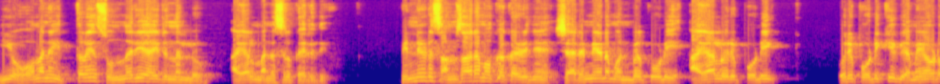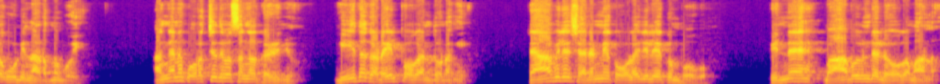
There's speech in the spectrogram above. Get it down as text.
ഈ ഓമന ഇത്രയും സുന്ദരിയായിരുന്നല്ലോ അയാൾ മനസ്സിൽ കരുതി. പിന്നീട് സംസാരമൊക്കെ കഴിഞ്ഞ് ശരണ്യയുടെ മുൻപിൽ കൂടി അയാൾ ഒരു പൊടി ഒരു പൊടിക്ക് ഗമയോടെ കൂടി നടന്നുപോയി. അങ്ങനെ കുറച്ചു ദിവസങ്ങൾ കഴിഞ്ഞു. ഗീത കടയിൽ പോകാൻ തുടങ്ങി. രാവിലെ ശരണ്യ കോളേജിലേക്കും പോകും. പിന്നെ ബാബുവിന്റെ ലോകമാണ്.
